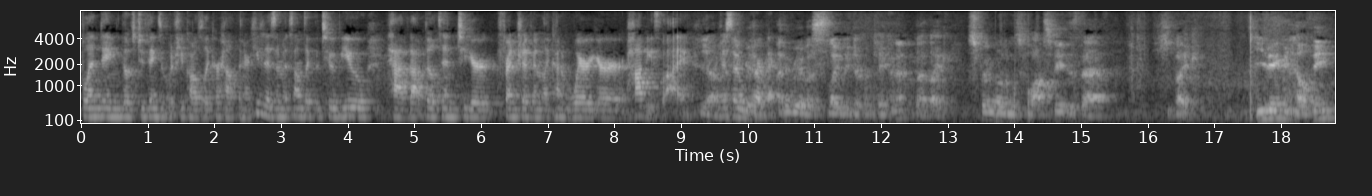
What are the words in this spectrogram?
blending those two things in which she calls like her health and her hedonism. It sounds like the two of you have that built into your friendship and like kind of where your hobbies lie. Yeah, Which is I so we have- perfect. I think we have a slightly different take on it, but like Springbone's philosophy is that like eating healthy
